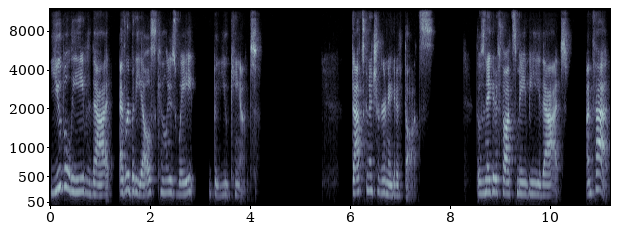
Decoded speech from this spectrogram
You believe that everybody else can lose weight, but you can't. That's going to trigger negative thoughts. Those negative thoughts may be that I'm fat.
